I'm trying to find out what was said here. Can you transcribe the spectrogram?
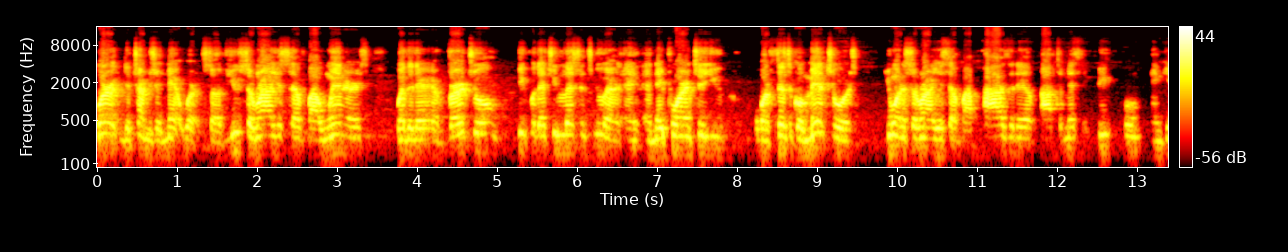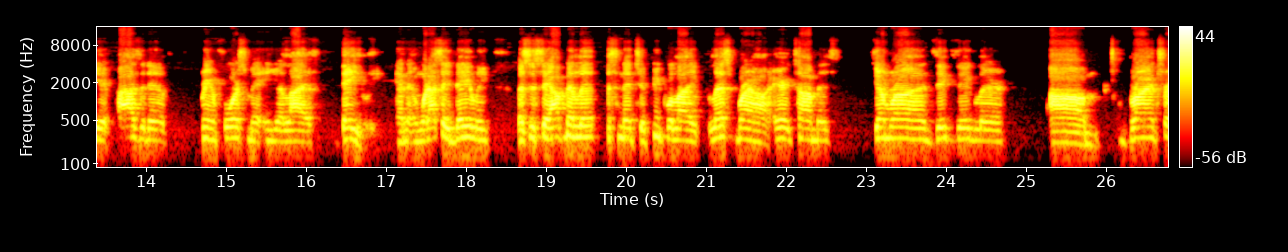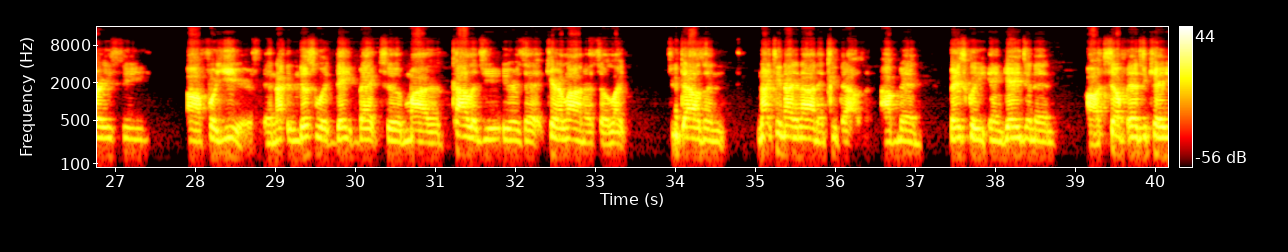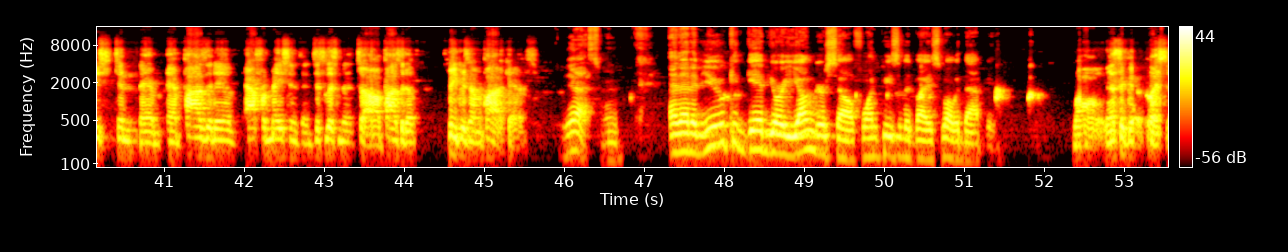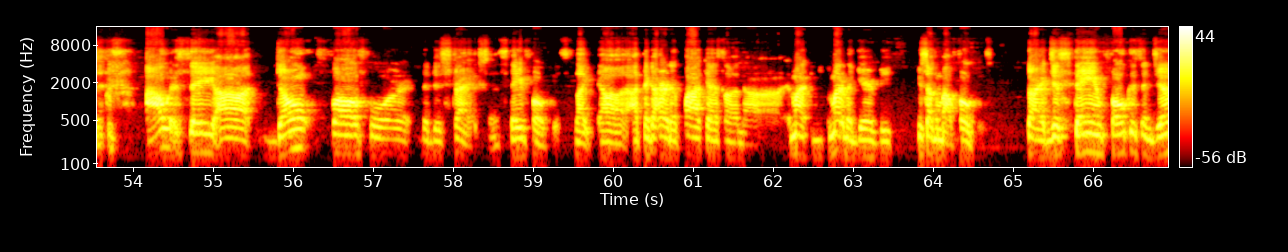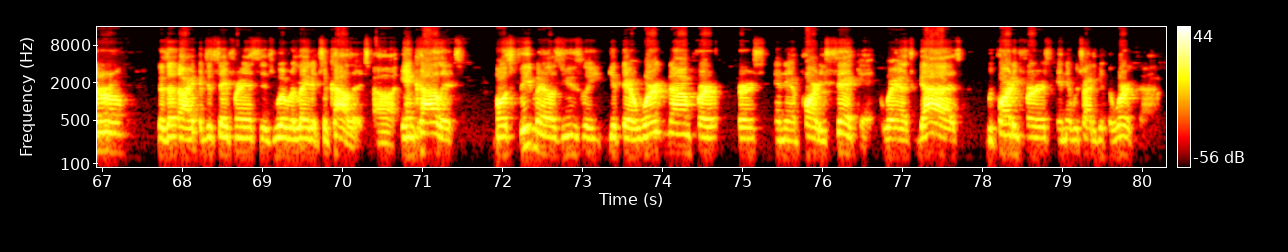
work determines your network. So if you surround yourself by winners, whether they're virtual people that you listen to and, and, and they pour into you, or physical mentors, you want to surround yourself by positive, optimistic people and get positive reinforcement in your life daily. And, and when I say daily, let's just say I've been listening to people like Les Brown, Eric Thomas, Jim Rohn, Zig Ziglar, um, Brian Tracy uh, for years. And, I, and, this would date back to my college years at Carolina. So, like 2000, 1999 and 2000. I've been basically engaging in uh, self education and, and, positive affirmations and just listening to uh, positive speakers on podcasts. Yes. And then if you could give your younger self one piece of advice, what would that be? Oh, that's a good question. I would say uh, don't fall for the distractions. Stay focused. Like uh, I think I heard a podcast on uh, it might it might have been Gary Vee. He's talking about focus. So just staying focused in general because I just say, for instance, we're related to college. Uh, in college, most females usually get their work done first and then party second, whereas guys we party first and then we try to get the work done.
